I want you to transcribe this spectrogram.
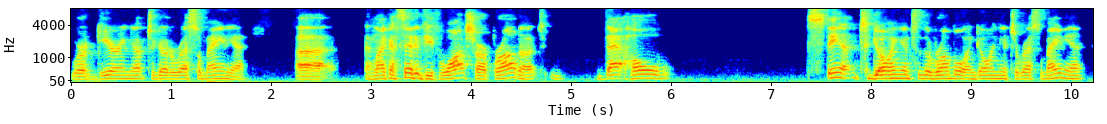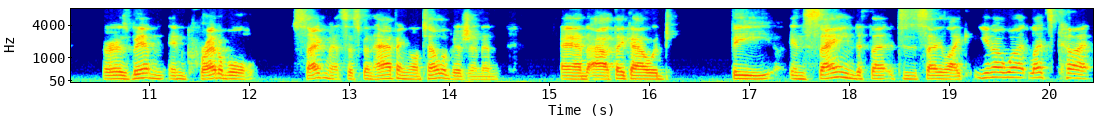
We're gearing up to go to WrestleMania. Uh, and like I said, if you've watched our product, that whole stint to going into the Rumble and going into WrestleMania, there has been incredible segments that's been happening on television, and and I think I would be insane to th- to say like, you know what, let's cut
